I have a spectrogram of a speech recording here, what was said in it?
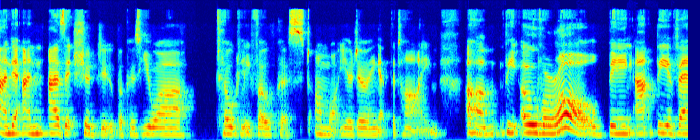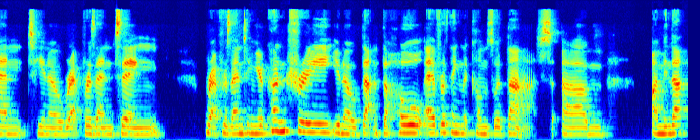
And and as it should do, because you are totally focused on what you're doing at the time. Um, the overall being at the event, you know, representing representing your country, you know, that the whole everything that comes with that. Um, I mean that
